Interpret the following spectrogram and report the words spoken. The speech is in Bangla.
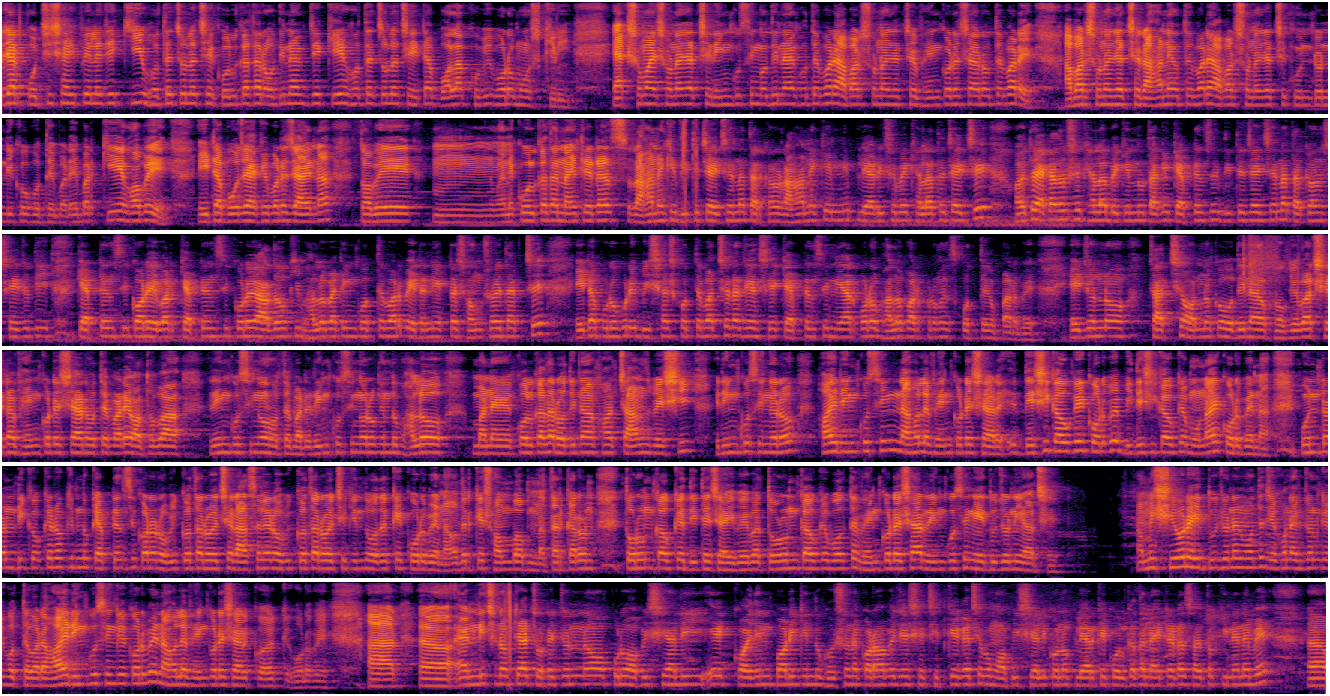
হাজার পঁচিশ আইপিএলে যে কী হতে চলেছে, কলকাতার অধিনায়ক যে কে হতে চলেছে, এটা বলা খুবই বড় মুশকিল। এক সময় শোনা যাচ্ছে রিঙ্কু সিং অধিনায়ক হতে পারে, আবার শোনা যাচ্ছে ভেঙ্কটেশ্বর হতে পারে, আবার শোনা যাচ্ছে রাহানে হতে পারে, আবার শোনা যাচ্ছে কুইন্টন ডিকক হতে পারে। এবার কে হবে, এইটা বোঝা একেবারে যায় না। তবে মানে কলকাতা নাইট রাইডার্স রাহানেকে দিতে চাইছে না, তার কারণ রাহানেকে এমনি প্লেয়ার হিসেবে খেলাতে চাইছে। হয়তো একাদশে খেলাবে, কিন্তু তাকে ক্যাপ্টেন্সি দিতে চাইছে না। তার কারণ সে যদি ক্যাপ্টেন্সি করে, এবার ক্যাপ্টেন্সি করে আদৌ কি ভালো ব্যাটিং করতে পারবে, এটা নিয়ে একটা সংশয় থাকছে। এটা পুরোপুরি বিশ্বাস করতে পারছে না যে সে ক্যাপ্টেন্সি নেওয়ার পরও ভালো পারফরমেন্স করতে পারবে। এই জন্য চাচ্ছে অন্য কেউ অধিনায়ক হোক। এবার সেটা ভেঙ্কটেশ্বর হতে পারে অথবা রিঙ্কু সিংও হতে পারে। রিঙ্কু সিংয়েরও কিন্তু ভালো মানে কলকাতার অধিনায়ক হওয়ার চান্স বেশি রিঙ্কু সিংয়েরও। হয় রিঙ্কু সিং, না হলে ভেঙ্কটেশ্বর দেশি কাউকেই করবে, বিদেশি কাউকে মনে হয় করবে না। কুইন্টন ডিকোকেরও কিন্তু ক্যাপ্টেন্সি করার অভিজ্ঞতা রয়েছে, রাসেলের অভিজ্ঞতা রয়েছে, কিন্তু ওদেরকে করবে না, ওদেরকে সম্ভব না। তার কারণ তরুণ কাউকে দিতে চাইবে এবার তরুণ কাউকে বলতে ভেঙ্কটেশ আর রিঙ্কু সিং এই দুজনই আছে। আমি শিওর এই দুজনের মধ্যে যে কোনো একজনকে করতে পারে। হয় রিঙ্কু সিংকে করবে, না হলে ভেঙ্কটেশ্বর কে করবে। আর অ্যান্ডি চিনকিয়া চোটের জন্য পুরো অফিসিয়ালি এর কয়দিন পরই কিন্তু ঘোষণা করা হবে যে সে ছিটকে গেছে এবং অফিসিয়ালি কোনো প্লেয়ারকে কলকাতা নাইট রাইডার্স হয়তো কিনে নেবে।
